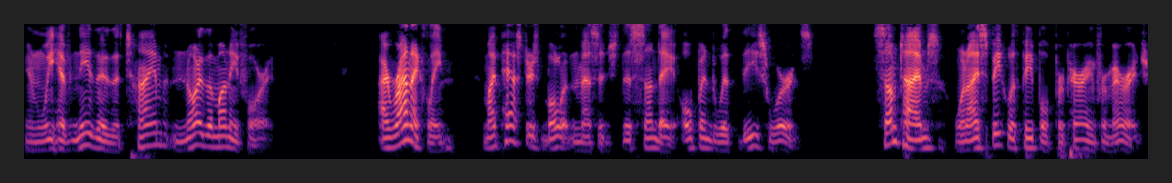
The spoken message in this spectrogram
and we have neither the time nor the money for it. Ironically, my pastor's bulletin message this Sunday opened with these words Sometimes, when I speak with people preparing for marriage,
